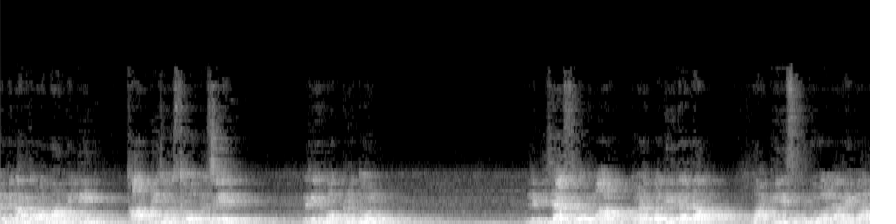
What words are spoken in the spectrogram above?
વંદના કરવામાં આવી હતી આ બીજો શ્લોક છે. એટલે કે વક્રતુલ. એટલે બીજા શ્લોકમાં ગણપતિ દાદા. વાકી સૂંઢવાળા એવા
